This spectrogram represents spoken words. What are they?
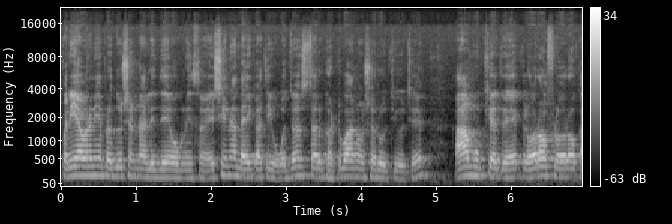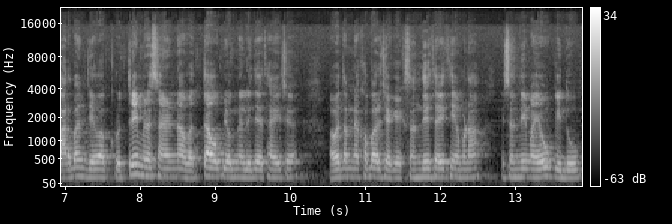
પર્યાવરણીય પ્રદૂષણના લીધે ઓગણીસો એંશીના દાયકાથી ઓઝોન સ્તર ઘટવાનું શરૂ થયું છે. આ મુખ્યત્વે ક્લોરોફ્લોરો કાર્બન જેવા કૃત્રિમ રસાયણના વધતા ઉપયોગને લીધે થાય છે. હવે તમને ખબર છે કે એક સંધિ થઈ હતી હમણાં. એ સંધિમાં એવું કીધું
